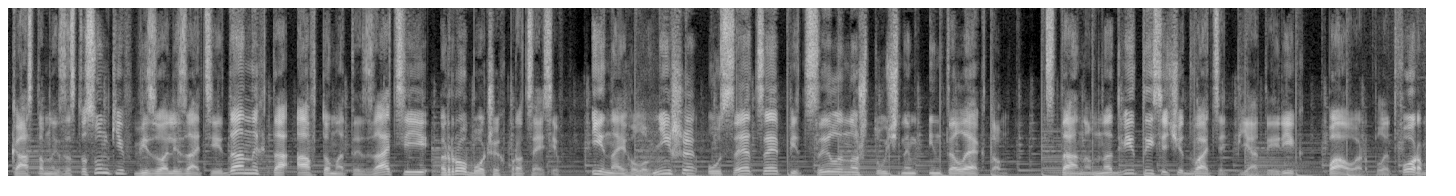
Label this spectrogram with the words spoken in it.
кастомних застосунків, візуалізації даних та автоматизації робочих процесів. І найголовніше, усе це підсилено штучним інтелектом. Станом на 2025 рік Power Platform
